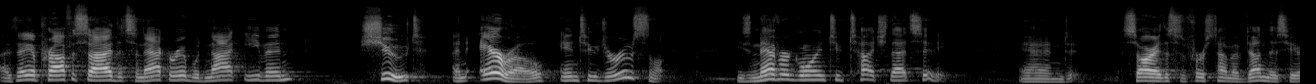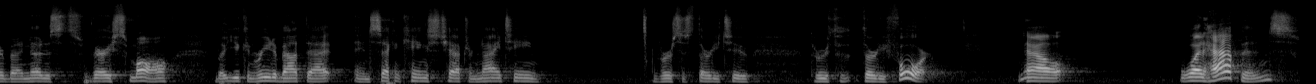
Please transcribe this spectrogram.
Isaiah prophesied that Sennacherib would not even shoot an arrow into Jerusalem. He's never going to touch that city. And sorry, this is the first time I've done this here, but I noticed it's very small. But you can read about that in 2 Kings chapter 19, verses 32 through 34. Now, what happens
